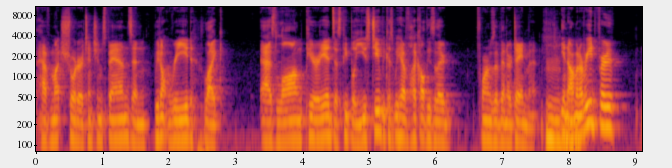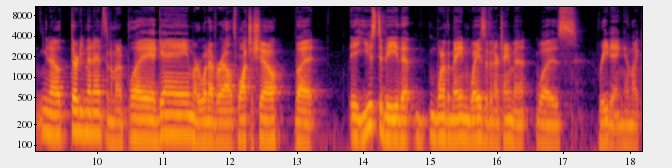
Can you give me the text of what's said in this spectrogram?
have much shorter attention spans and we don't read like as long periods as people used to because we have like all these other forms of entertainment. You know, I'm going to read for, you know, 30 minutes and I'm going to play a game or whatever else, watch a show. But it used to be that one of the main ways of entertainment was reading and like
